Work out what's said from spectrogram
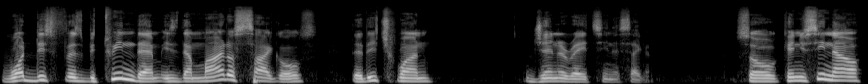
what differs between them is the amount of cycles that each one generates in a second. So can you see now,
